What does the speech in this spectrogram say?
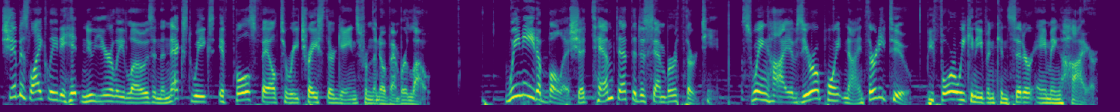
SHIB is likely to hit new yearly lows in the next weeks if bulls fail to retrace their gains from the November low. We need a bullish attempt at the December 13 swing high of 0.932 before we can even consider aiming higher.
